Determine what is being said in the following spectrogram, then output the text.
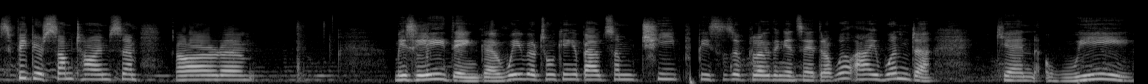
Figures sometimes um, are. Um, misleading. Uh, we were talking about some cheap pieces of clothing, etc. Well, I wonder, can we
